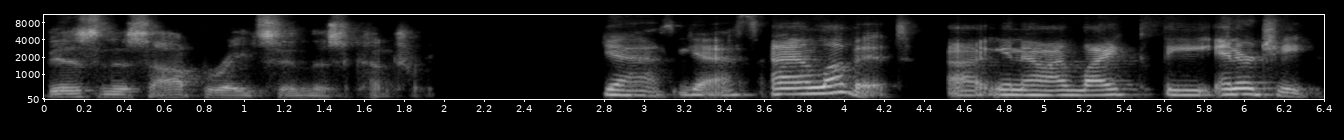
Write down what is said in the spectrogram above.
business operates in this country. Yes, yes, and I love it. Uh, you know, I like the energy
